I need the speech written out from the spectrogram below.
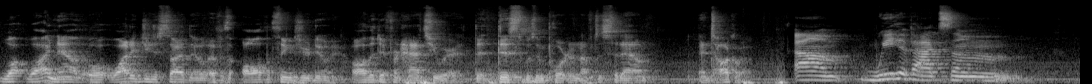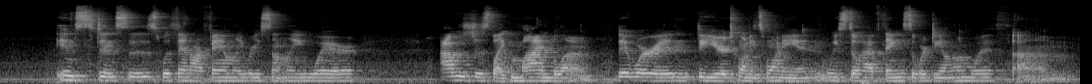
Why now? Why did you decide, though, of all the things you're doing, all the different hats you wear, that this was important enough to sit down and talk about? Um, we have had some instances within our family recently where I was just like mind blown that we're in the year 2020 and we still have things that we're dealing with um,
